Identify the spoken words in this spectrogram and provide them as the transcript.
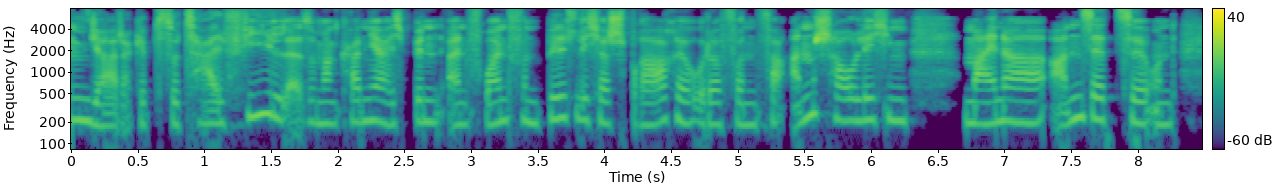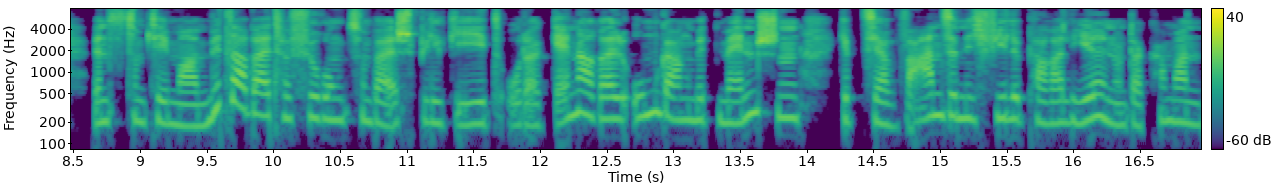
Ja, da gibt's total viel. Also man kann ja, ich bin ein Freund von bildlicher Sprache oder von Veranschaulichen meiner Ansätze. Und wenn es zum Thema Mitarbeiterführung zum Beispiel geht oder generell Umgang mit Menschen, gibt's ja wahnsinnig viele Parallelen. Und da kann man,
